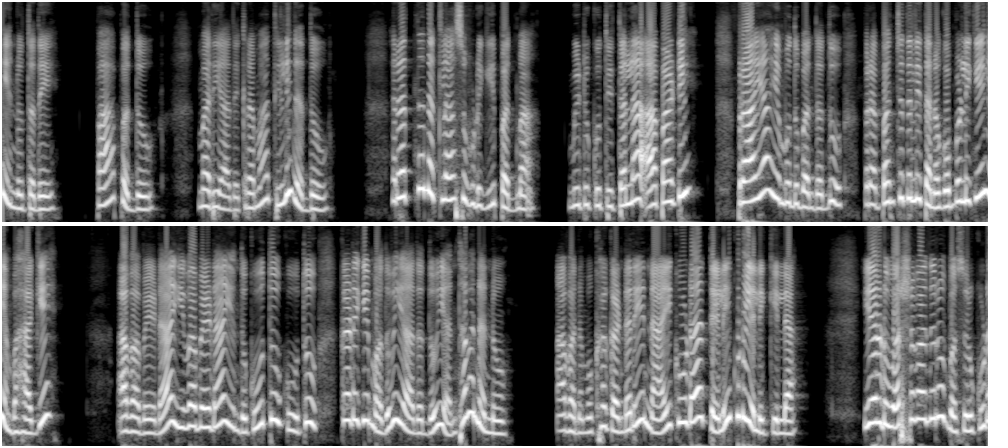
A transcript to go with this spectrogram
ಎನ್ನುತ್ತದೆ. ಪಾಪದ್ದು, ಮರ್ಯಾದೆ ಕ್ರಮ ತಿಳಿದದ್ದು. ರತ್ನನ ಕ್ಲಾಸು ಹುಡುಗಿ ಪದ್ಮ. ಮಿಟುಕುತ್ತಿತ್ತಲ್ಲ ಆ ಪಾಟಿ? ಪ್ರಾಯ ಎಂಬುದು ಬಂದದ್ದು ಪ್ರಪಂಚದಲ್ಲಿ ತನಗೊಬ್ಬಳಿಗೆ ಎಂಬ ಹಾಗೆ? ಅವ ಬೇಡ, ಇವ ಬೇಡ ಎಂದು ಕೂತು ಕೂತು ಕಡೆಗೆ ಮದುವೆಯಾದದ್ದು ಎಂಥವನನ್ನು? ಅವನ ಮುಖ ಕಂಡರೆ ನಾಯಿ ಕೂಡ ತೆಳಿ ಕುಡಿಯಲಿಕ್ಕಿಲ್ಲ. ಎರಡು ವರ್ಷವಾದರೂ ಬಸರು ಕೂಡ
